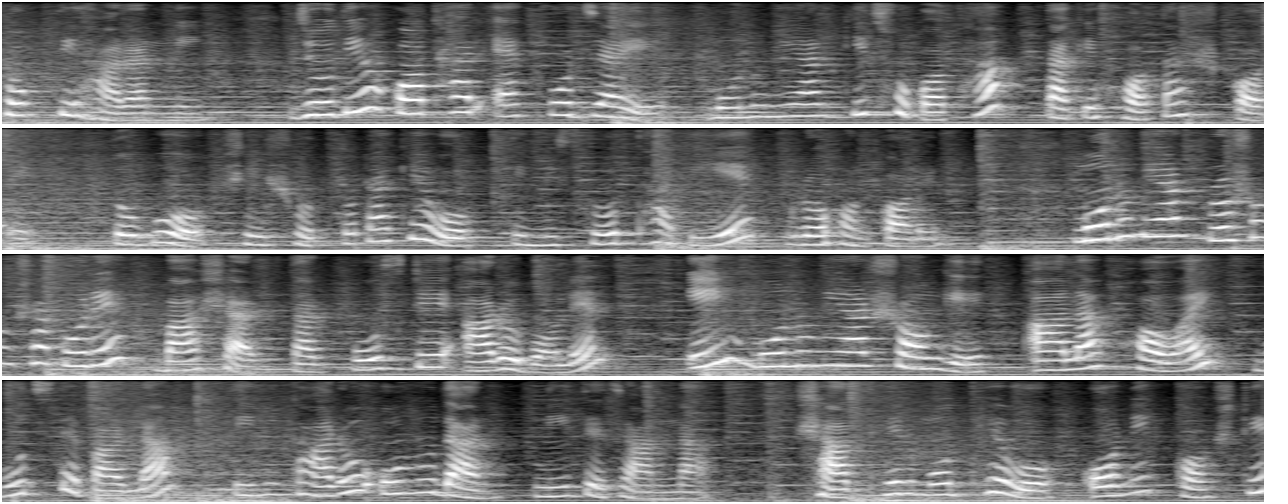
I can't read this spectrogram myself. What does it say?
শক্তি হারাননি। যদিও কথার এক পর্যায়ে মনু মিয়ার কিছু কথা তাকে হতাশ করে, তবুও সেই সত্যটাকেও তিনি শ্রদ্ধা দিয়ে গ্রহণ করেন। মনু মিয়ার প্রশংসা করে বাসার তার পোস্টে আরও বলেন, এই মনু মিয়ার সঙ্গে আলাপ হওয়ায় বুঝতে পারলাম তিনি কারও অনুদান নিতে চান না। সাধ্যের মধ্যেও অনেক কষ্টে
